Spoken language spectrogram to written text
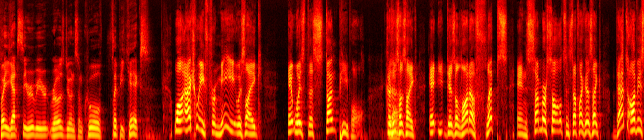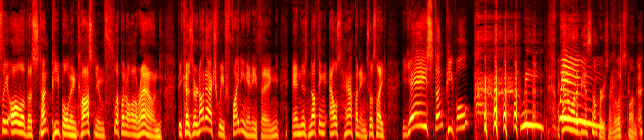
But you got to see Ruby Rose doing some cool flippy kicks. Well, actually, for me, it was like it was the stunt people because it's Yeah. just like it, there's a lot of flips and somersaults and stuff like this. Like that's obviously all of the stunt people in costume flipping all around because they're not actually fighting anything and there's nothing else happening. So it's like, yay, stunt people! Wee. I kind of want to be a stunt person. It looks fun.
